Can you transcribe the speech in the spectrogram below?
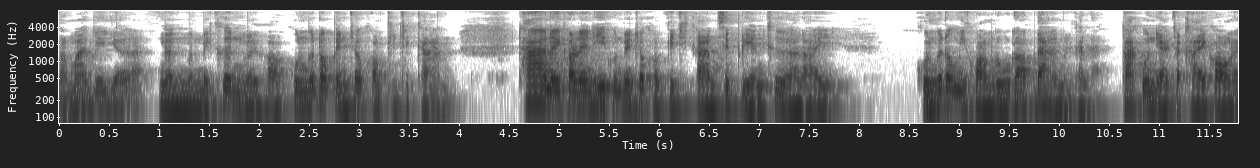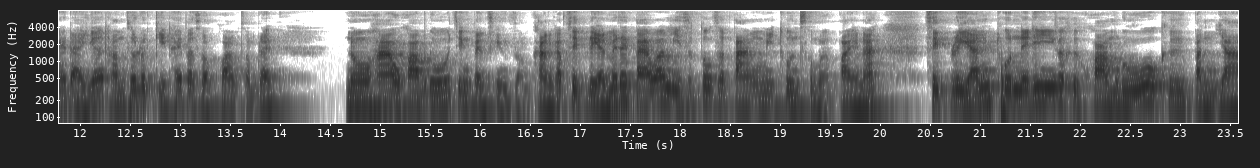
สามารถเยอะๆ เงินมันไม่ขึ้นไม่พอ คุณก็ต้องเป็นเจ้าของกิจการ ถ้าในกรณีที่คุณเป็นเจ้าของกิจการสิบเหรียญคืออะไร คุณก็ต้องมีความรู้รอบด้านเหมือนกันแหละ ถ้าคุณอยากจะขายของให้ได้เยอะทำธุรกิจให้ประสบความสำเร็จ โน้ตฮาวความรู้จึงเป็นสิ่งสำคัญครับสิบเหรียญไม่ได้แปลว่ามีสตุ้งสตางค์มีทุนเสมอไปนะสิบเหรียญทุนในที่นี้ก็คือความรู้คือปัญญา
